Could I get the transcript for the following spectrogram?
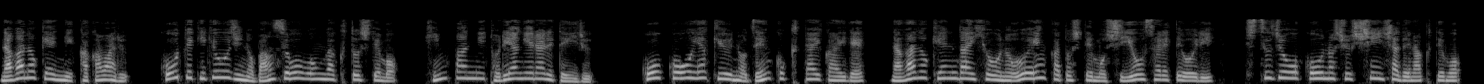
長野県に関わる公的行事の伴奏音楽としても頻繁に取り上げられている。高校野球の全国大会で長野県代表の応援歌としても使用されており、出場校の出身者でなくても、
